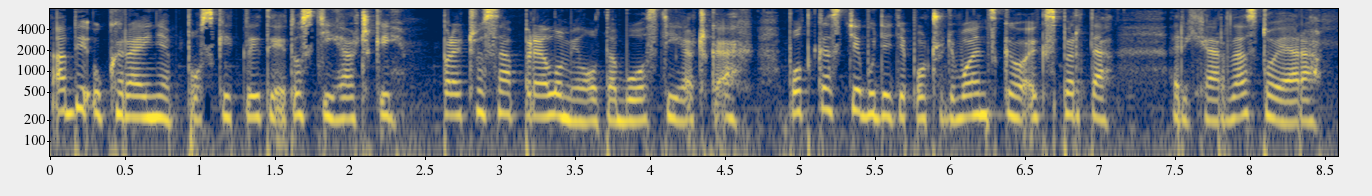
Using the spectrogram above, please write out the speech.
aby Ukrajine poskytli tieto stíhačky. Prečo sa prelomilo tabu o stíhačkách? V podcaste budete počuť vojenského experta Richarda Stojara.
